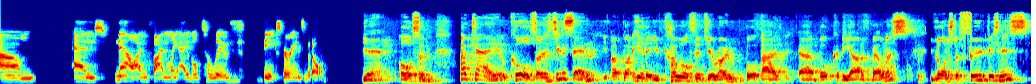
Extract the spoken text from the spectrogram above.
Um, and now I'm finally able to live the experience of it all. Yeah, awesome. Okay, cool. So since then, I've got here that you've co-authored your own book, uh, uh, book The Art of Wellness. You've launched a food business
